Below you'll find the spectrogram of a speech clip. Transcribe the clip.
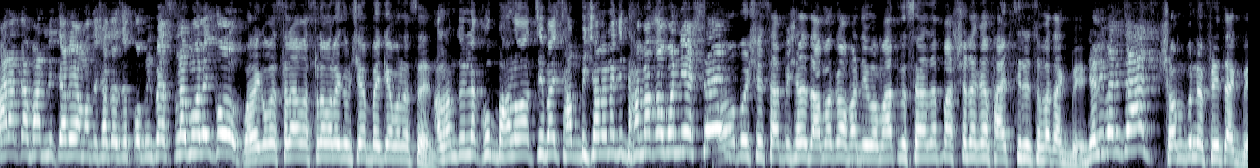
বারাকা ফার্নিচারে। আমাদের সাথে আছে কবির ভাই আসসালামু আলাইকুম। ওয়ালাইকুম আসসালাম আসসালামু আলাইকুম শিয়াব ভাই কেমন আছেন? আলহামদুলিল্লাহ খুব ভালো আছি ভাই। ছাব্বিশ সালে নাকি ধামাকা অফার নিয়ে আসছে অবশ্যই ছাব্বিশ সালে দামাকে অফার দিব। মাত্র ছয় হাজার পাঁচশো টাকা ফাইভ সিরিজ সোফা থাকবে। ডেলিভারি চার্জ সম্পূর্ণ ফ্রি থাকবে।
